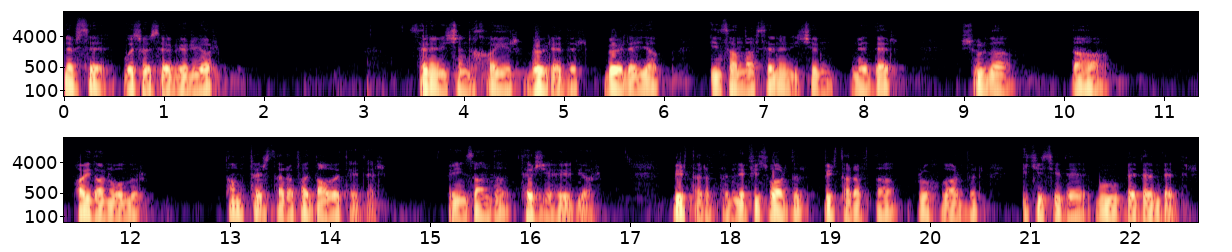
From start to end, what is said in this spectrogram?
nefse vesvese veriyor. Senin için hayır böyledir, böyle yap. İnsanlar senin için ne der? Şurada daha faydalı olur, tam ters tarafa davet eder. Ve insan da tercih ediyor. Bir tarafta nefis vardır, bir tarafta ruh vardır. İkisi de bu bedendedir.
